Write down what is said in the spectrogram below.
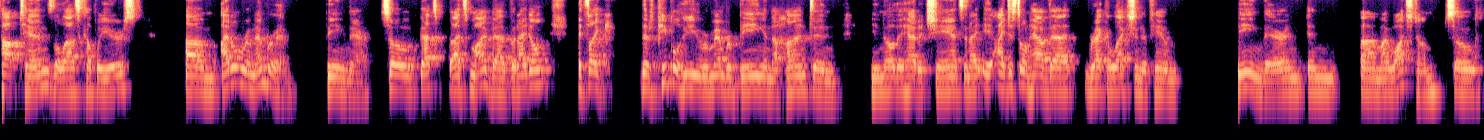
top tens the last couple of years. Um, I don't remember him being there, so that's that's my bad. But I don't. It's like there's people who you remember being in the hunt and you know they had a chance, and I I just don't have that recollection of him being there. And and um, I watched him, so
